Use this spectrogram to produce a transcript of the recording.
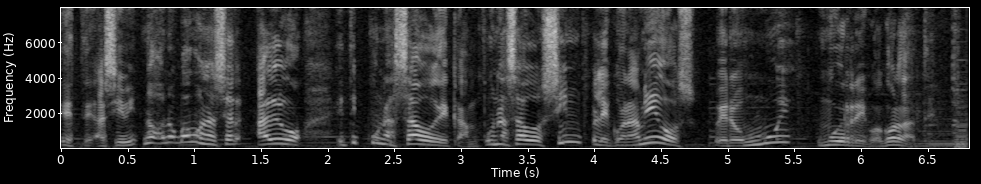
este, así. No, no, vamos a hacer algo tipo un asado de campo, un asado simple con amigos, pero muy, muy rico, acordate.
